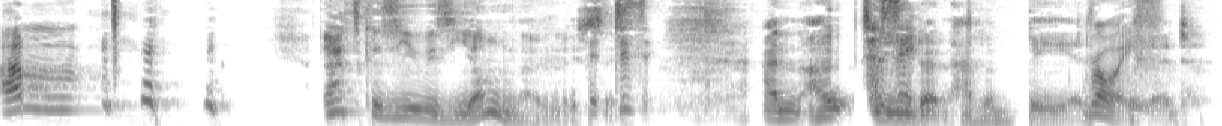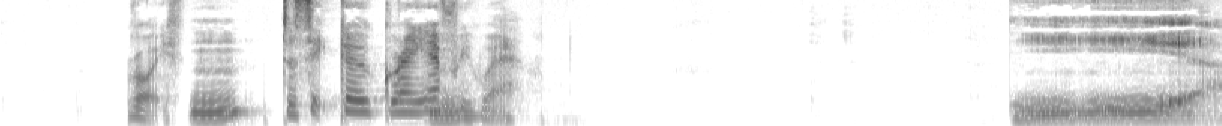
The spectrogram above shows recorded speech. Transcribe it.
Um, That's because you is young, though, Lucy. does it, and hopefully you it- don't have a beard. Roy. Roy, Hmm? does it go grey Hmm? everywhere? Yeah.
